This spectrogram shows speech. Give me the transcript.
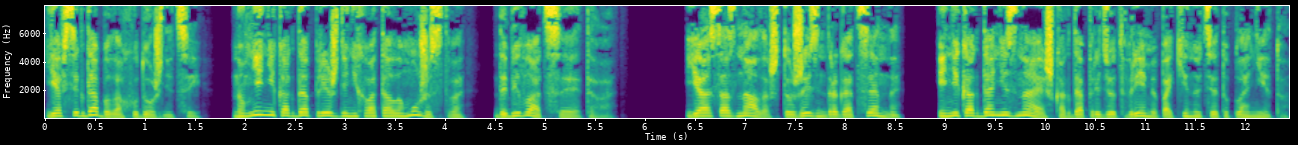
Я всегда была художницей, но мне никогда прежде не хватало мужества добиваться этого. Я осознала, что жизнь драгоценна, и никогда не знаешь, когда придет время покинуть эту планету.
